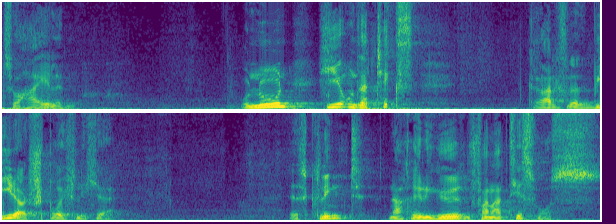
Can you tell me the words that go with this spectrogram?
zu heilen. Und nun hier unser Text, geradezu das Widersprüchliche. Es klingt nach religiösem Fanatismus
